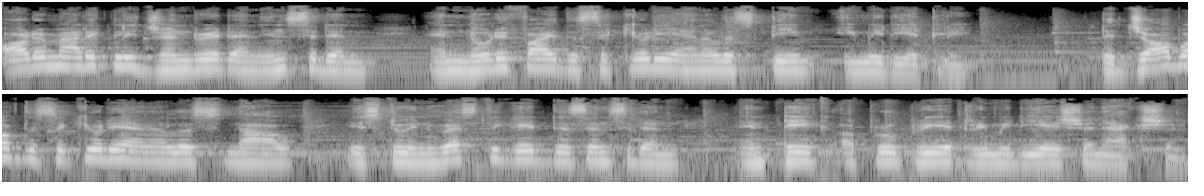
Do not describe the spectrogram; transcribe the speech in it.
automatically generate an incident and notify the security analyst team immediately. The job of the security analyst now is to investigate this incident and take appropriate remediation action.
